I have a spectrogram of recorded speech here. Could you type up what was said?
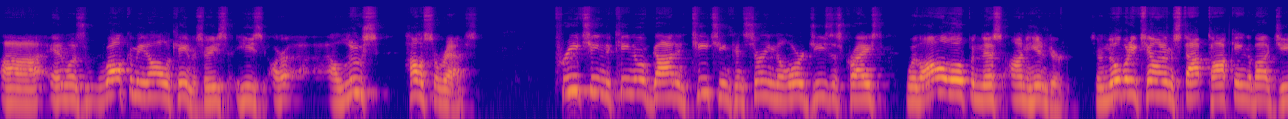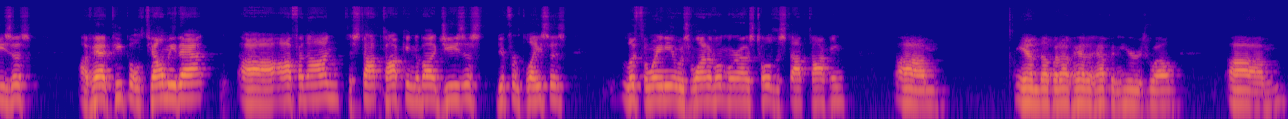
uh, and was welcoming all who came. So he's, he's a, a loose house arrest, preaching the kingdom of God and teaching concerning the Lord Jesus Christ with all openness, unhindered. So nobody telling him to stop talking about Jesus. I've had people tell me that uh, off and on to stop talking about Jesus, different places. Lithuania was one of them where I was told to stop talking. Um, and uh, but I've had it happen here as well. Um,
